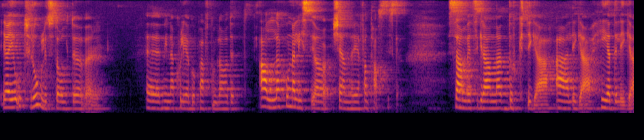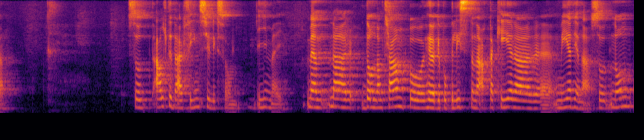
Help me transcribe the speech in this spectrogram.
jag är otroligt stolt över eh, mina kollegor på Aftonbladet. Alla journalister jag känner är fantastiska. Samvetsgranna, duktiga, ärliga, hederliga. Så allt det där finns ju liksom i mig. Men när Donald Trump och högerpopulisterna attackerar eh, medierna så någon,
